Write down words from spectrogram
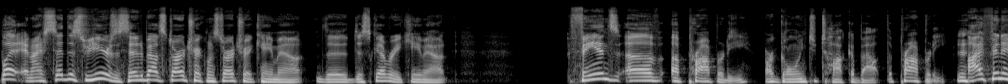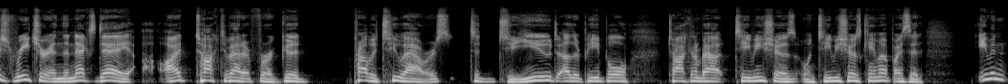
But and I've said this for years. I said it about Star Trek when Star Trek came out, the Discovery came out. Fans of a property are going to talk about the property. I finished Reacher, and the next day I talked about it for a good probably two hours to to you to other people talking about TV shows. When TV shows came up, I said, even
